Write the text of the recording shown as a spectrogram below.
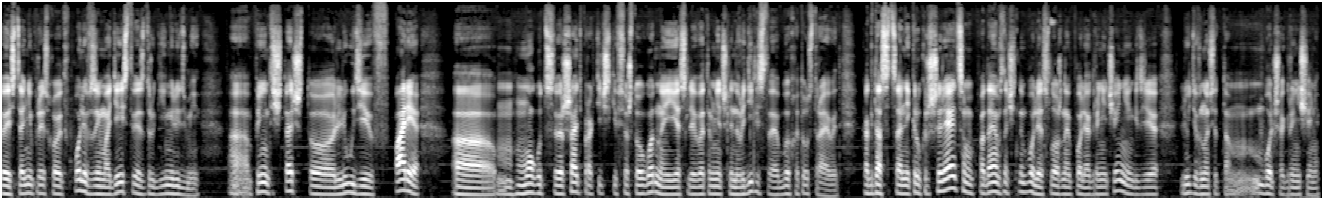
То есть они происходят в поле взаимодействия с другими людьми. А, принято считать, что люди в паре а, могут совершать практически все, что угодно, и если в этом нет членовредительства, обоих это устраивает. Когда социальный круг расширяется, мы попадаем в значительно более сложное поле ограничений, где люди вносят там больше ограничений.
